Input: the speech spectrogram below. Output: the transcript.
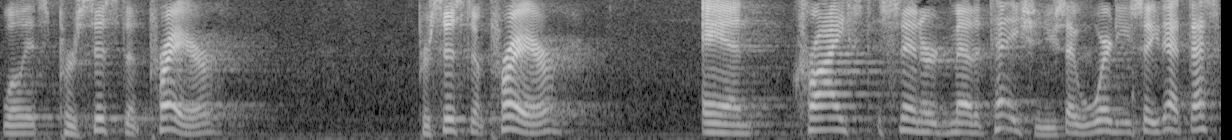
Well, it's persistent prayer, persistent prayer, and Christ centered meditation. You say, well, where do you see that? That's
